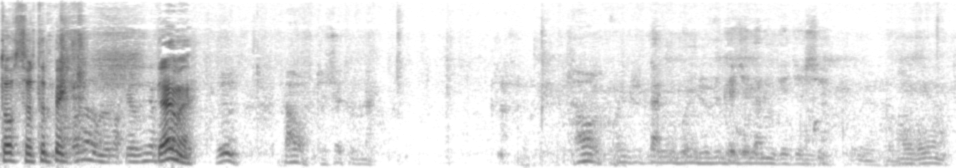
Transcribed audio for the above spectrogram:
tok sırtın pek. Değil mi? Sağ ol, teşekkürler. Sağ ol, gündüzlerin gündüzü, gecelerin gecesi. Arabayı yaptım.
